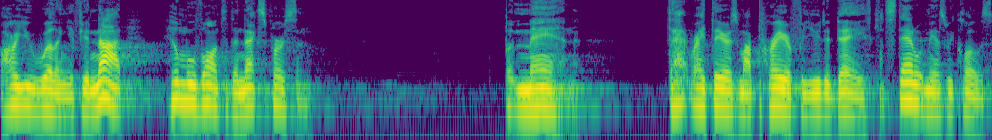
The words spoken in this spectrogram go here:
Are you willing? If you're not, He'll move on to the next person. But man, that right there is my prayer for you today. Stand with me as we close.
